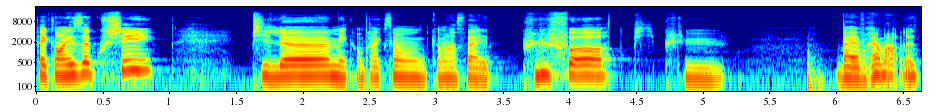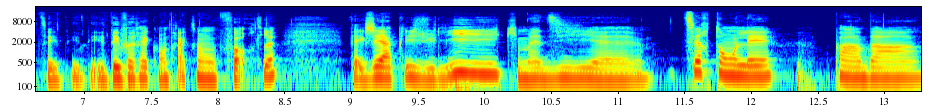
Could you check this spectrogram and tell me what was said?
Fait qu'on les a couchés. Puis là, mes contractions commençaient à être plus fortes, puis plus... Ben vraiment, là, tu sais, des, des- des vraies contractions fortes, là. Fait que j'ai appelé Julie, qui m'a dit euh, tire ton lait pendant...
